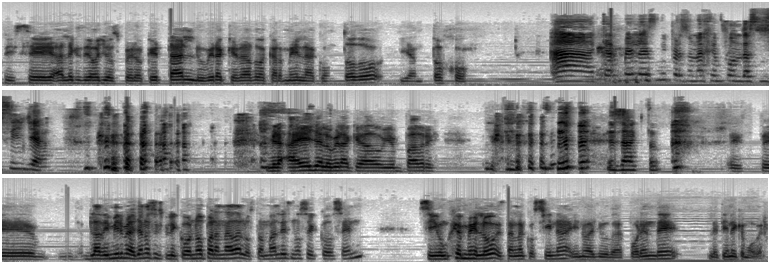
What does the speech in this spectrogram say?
Dice Alex de Hoyos, pero qué tal le hubiera quedado a Carmela con todo y antojo. Ah, Carmela es mi personaje en Fonda su silla. Mira, a ella le hubiera quedado bien padre. Exacto. Este, Vladimir, mira, ya nos explicó, no para nada, los tamales no se cocen si un gemelo está en la cocina y no ayuda, por ende, le tiene que mover.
